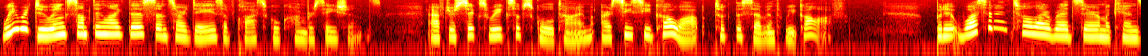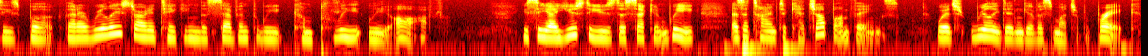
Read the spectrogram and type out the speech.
We were doing something like this since our days of classical conversations. After six weeks of school time, our CC co op took the seventh week off. But it wasn't until I read Sarah Mackenzie's book that I really started taking the seventh week completely off. You see, I used to use the second week as a time to catch up on things, which really didn't give us much of a break.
